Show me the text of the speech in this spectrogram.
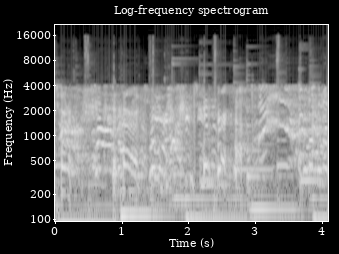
turn around. Turn around.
